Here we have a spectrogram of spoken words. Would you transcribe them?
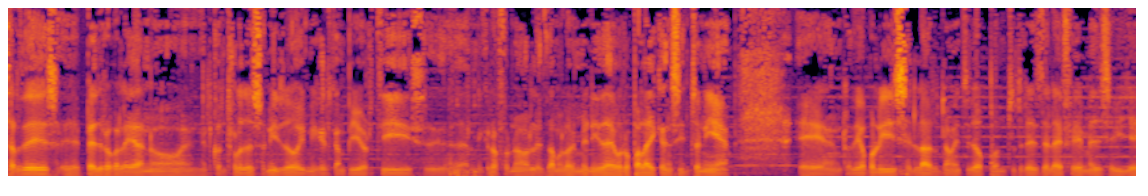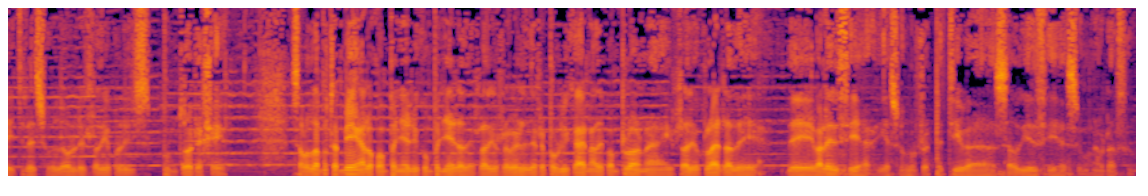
Tardes. Eh, Pedro Galeano en el control del sonido y Miguel Campillo Ortiz eh, al micrófono. Les damos la bienvenida a Europa Laica en sintonía. en Radiopolis en la 92.3 de la FM de Sevilla y 3 radiopolis.org. Saludamos también a los compañeros y compañeras de Radio Rebelde Republicana de Pamplona y Radio Clara de, de Valencia y a sus respectivas audiencias. Un abrazo.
